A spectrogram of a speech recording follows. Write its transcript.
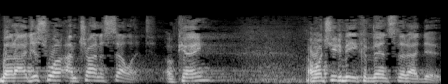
But I just want, I'm trying to sell it, okay? I want you to be convinced that I do.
